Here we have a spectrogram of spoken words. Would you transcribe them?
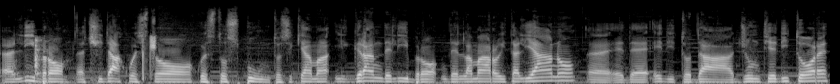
eh, libro eh, ci dà questo, questo spunto, si chiama Il grande libro dell'Amaro italiano eh, ed è edito da Giunti Editore.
